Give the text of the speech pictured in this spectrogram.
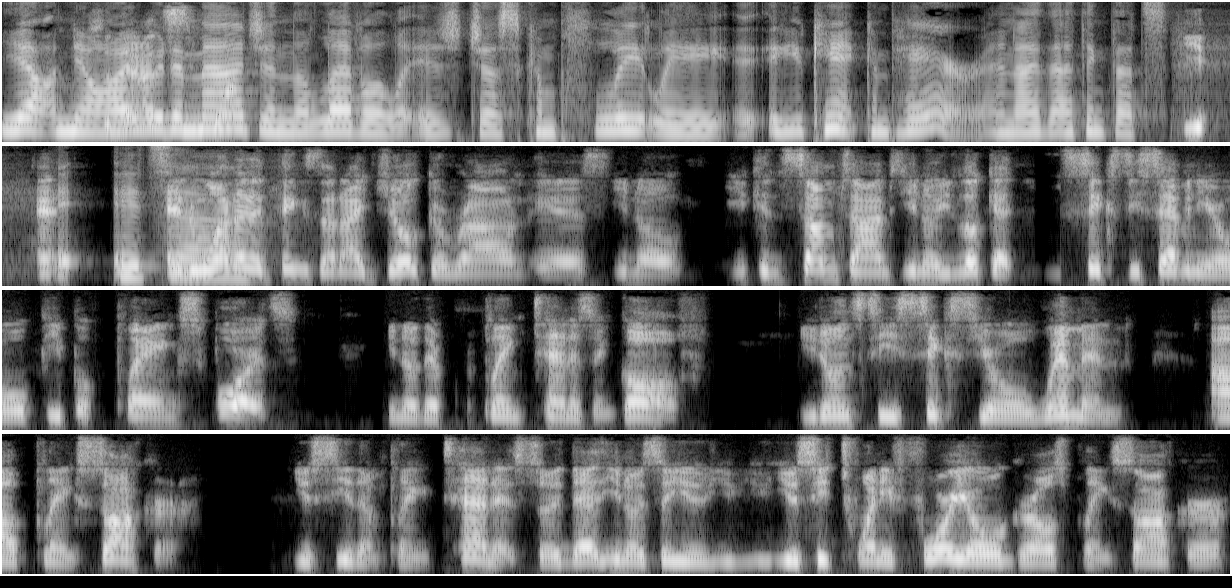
Yeah, no, so I would imagine what, the level is just completely, you can't compare. And I, I think that's, yeah, and, it's, and uh, one of the things that I joke around is, you know, you can sometimes, you know, you look at 67 year old people playing sports, you know, they're playing tennis and golf. You don't see six year old women out playing soccer. You see them playing tennis. So that, you know, so you, you, you see 24 year old girls playing soccer,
